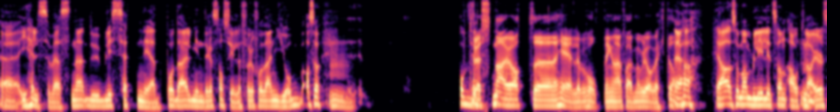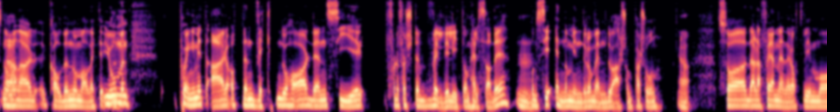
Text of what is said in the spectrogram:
eh, i helsevesenet, du blir sett ned på, det er mindre sannsynlig for å få deg en jobb. Altså, og Trøsten er jo at uh, hele befolkningen er i ferd med å bli overvektig. Ja, ja, altså man blir litt sånn outliers når Mm, ja. man er, kall det normalvektig. Jo, men poenget mitt er at den vekten du har, den sier for det første veldig lite om helsa di, Mm. og den sier enda mindre om hvem du er som person. Ja. Så det er derfor jeg mener at vi må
